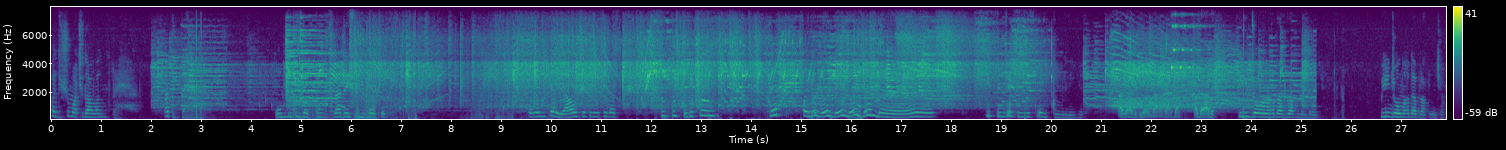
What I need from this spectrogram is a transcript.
Hadi şu maçı da alalım be. Hadi be. 19 dakika olmuş. Neredeyse 20 olacak. Hemen biter ya. O şekilde sürmez. Tut tut tut tut. Hop. Hayır ölme ölme ölme ölme ölme. Gittim Jack'in üstüne gittim birliğine. Hadi hadi bir yolla hadi hadi. Hadi hadi. Birinci olana kadar bırakmayacağım. Birinci olana kadar bırakmayacağım.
